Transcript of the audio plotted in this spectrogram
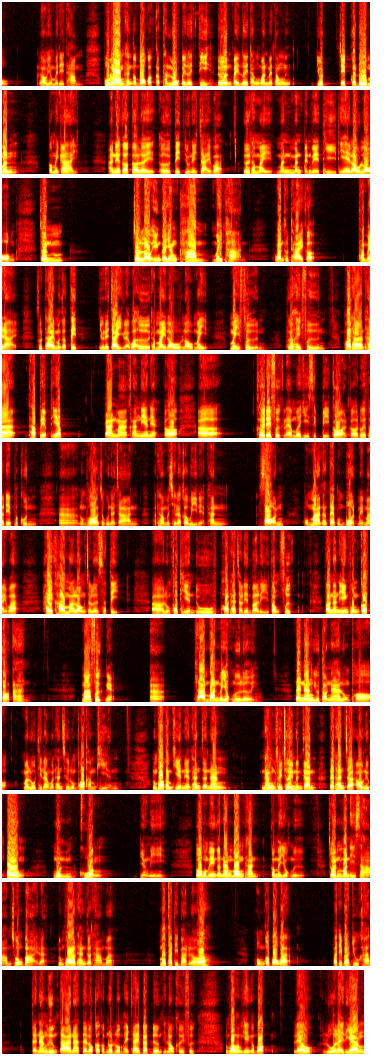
เรายังไม่ได้ทำปู่รองท่านก็บอกว่ากระทะลุไปเลยที่เดินไปเลยทั้งวันไม่ต้องหยุดเจ็บก็ดูมัน ก็ไม่กล้าอีก อันนี้ก็ก็เลยเออติดอยู่ในใจว่า เออทำไมมันมันเป็นเวทีที่ให้เราลอง จน จนเราเองก็ยังข้ามไม่ผ่าน วันสุดท้ายก็ทำไม่ได้ สุดท้ายมันก็ติดอยู่ในใจอีกแหละว่า เออทำไมเราเราไม่ไม่ฝืนเพื่อให้ฟื้นเพราะถ้าถ้าถ้าเปรียบเทียบการมาครั้งนี้เนี่ยก็เอ่อเคยได้ฝึกแล้วเมื่อ 20 ปีก่อน ก็ด้วยพระเดชพระคุณหลวงพ่อเจ้าคุณอาจารย์ พระธรรมวชิรกวีเนี่ยท่าน สอนผมมาตั้งแต่ผมบวชใหม่ ๆ ว่า ให้เข้ามาลองเจริญสติหลวงพ่อเทียนดู เพราะถ้าจะเรียนบาลีต้องฝึก ตอนนั้นเองผมก็ต่อต้าน มาฝึกเนี่ยสามวันไม่ยกมือเลย แต่นั่งอยู่ต่อหน้าหลวงพ่อมารู้ทีหลังว่าท่านชื่อหลวงพ่อคำเขียน หลวงพ่อคำเขียนเนี่ยท่านจะนั่งนั่งเฉยๆเหมือนกัน แต่ท่านจะเอานิ้วโป้ง หมุนควงอย่างนี้ ตัวผมเองก็นั่งมองท่าน ก็ไม่ยกมือ จนวันที่สามช่วงบ่ายแล้วหลวงพ่อท่านก็ถามว่า ไม่ปฏิบัติเหรอ ผมก็บอกว่าปฏิบัติอยู่ครับ แต่นั่งลืมตานะ แต่เราก็กำหนดลมหายใจแบบเดิมที่เราเคยฝึก หลวงพ่อคำเขียนก็บอก แล้วรู้อะไรหรือยัง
